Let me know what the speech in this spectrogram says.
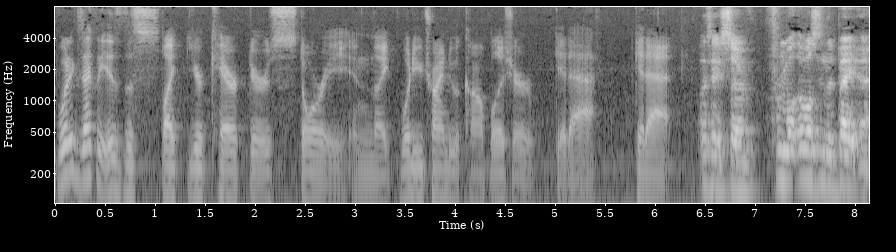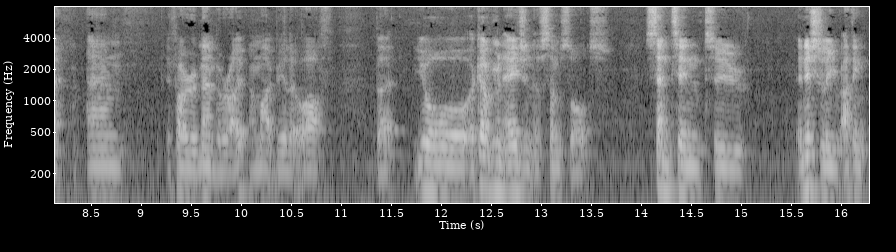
what exactly is this like your character's story and like what are you trying to accomplish or get at? Get at? Okay, so from what there was in the beta, um, if I remember right, I might be a little off, but you're a government agent of some sorts, sent in to initially, I think,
